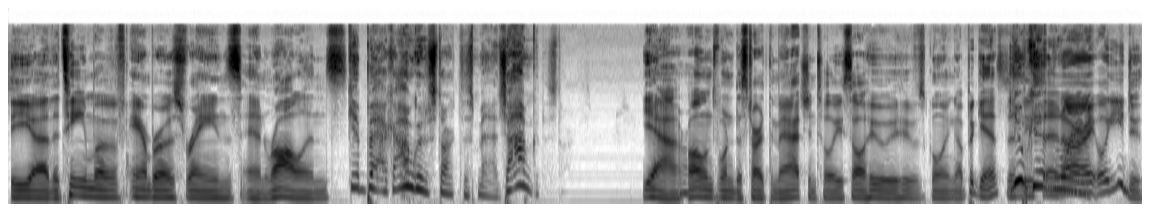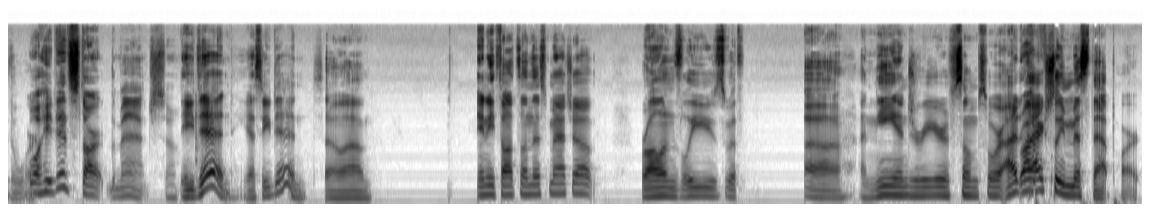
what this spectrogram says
the uh, the team of Ambrose, Reigns, and Rollins. Get back! I'm going to start this match. I'm going to start. Yeah, Rollins wanted to start the match until he saw who he was going up against, and You he said, in "All line." right, well, you do the work." Well, he did start the match, so He did. Yes, he did. So, um, any thoughts on this matchup? Rollins leaves with uh, a knee injury or some sort. I, I actually missed that part.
